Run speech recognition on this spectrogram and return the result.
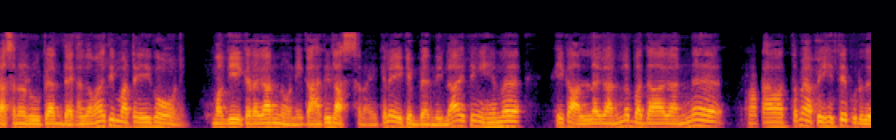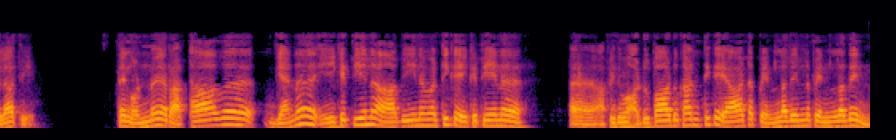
ලස්සන රූපයක් දැක ගමන් ඉතින් මට ඒක ඕනේ. මගේ කරගන්න ඕනේ. ඒක හරි ලස්සනයි කියලා ඒකෙ බැඳිලා. ඉතින් එහෙම ඒක අල්ලගන්න බදාගන්න රටාවක් තමයි අපේ හිතේ පුරුදුලා තියෙන්නේ. දැන් ඔන්න ඔය රටාව ගැන ඒකේ තියෙන ආදීනව ටික ඒකේ තියෙන අපි තුමු අඩුපාඩුකම් ටික එයාට පෙන්ලා දෙන්න පෙන්ලා දෙන්න.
